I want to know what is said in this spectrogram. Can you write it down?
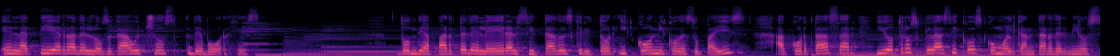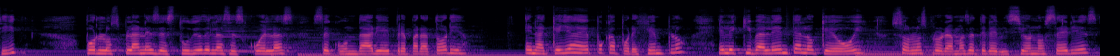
en la tierra de los gauchos de Borges, donde aparte de leer al citado escritor icónico de su país, a Cortázar y otros clásicos como El Cantar del Mío Cid, por los planes de estudio de las escuelas secundaria y preparatoria. En aquella época, por ejemplo, el equivalente a lo que hoy son los programas de televisión o series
